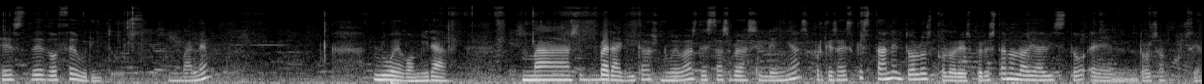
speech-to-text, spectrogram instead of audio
es de 12 euritos, ¿vale? Luego, mirad, más braguitas nuevas de estas brasileñas, porque sabéis que están en todos los colores, pero esta no lo había visto en rosa fucsia,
